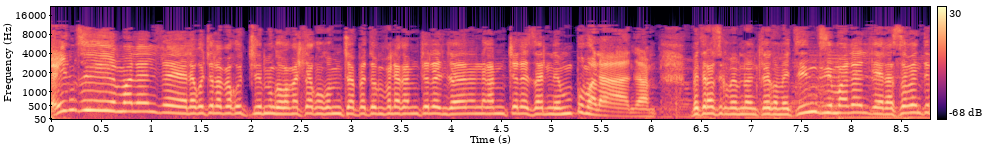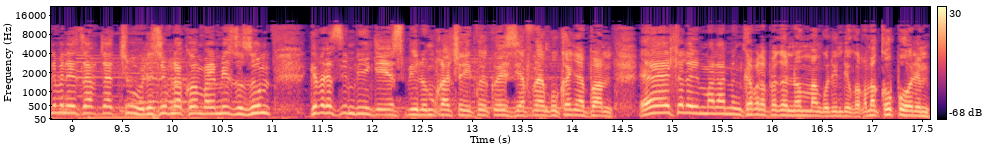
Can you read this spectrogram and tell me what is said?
inzima le ndlela kutshelwa bekujimi ngokwamahlango komjaphetho umfana kamtshelenjani kamtshelezani nempumalanga. Betrasi kumbe mna nhlengo methi inzima le ndlela 17 minutes after 2 lishumi nakhomba imizuzu. Ngiveke simbingi yesibili umrhatsho ikwekwezi yafika kukhanya pha. Um hlelo imali ami ngikhaba lapha ke noma ngolindingwa kwamakopoli um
